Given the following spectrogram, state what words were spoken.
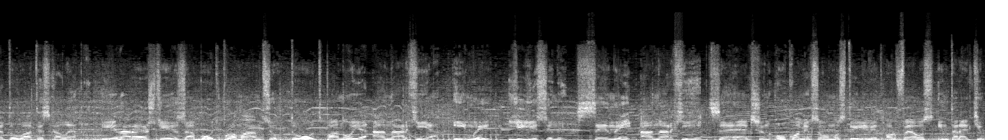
рятувати з. І нарешті забудь про мамцю. Тут панує анархія. І ми її сини. Сини анархії. Це екшен у коміксовому стилі від Orpheus Interactive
